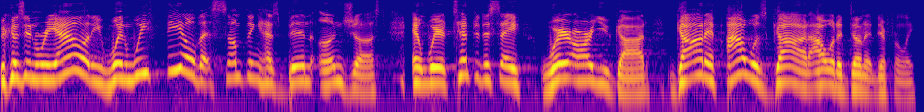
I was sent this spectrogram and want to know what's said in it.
Because in reality, when we feel that something has been unjust and we're tempted to say, Where are you, God? God, if I was God, I would have done it differently.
